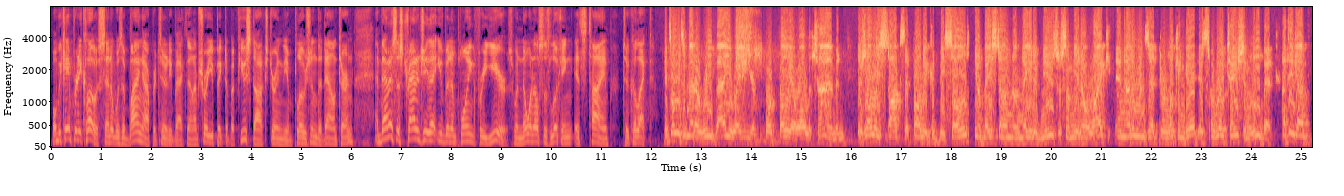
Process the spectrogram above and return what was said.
Well, we came pretty close, and it was a buying opportunity back then. I'm sure you picked up a few stocks during the implosion, the downturn, and that is a strategy that you've been employing for years. When no one else is looking, it's time to collect it's always a matter of reevaluating your portfolio all the time. And there's always stocks that probably could be sold, based on, on negative news or some you don't like, and other ones that are looking good. It's a rotation a little bit. I think I've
